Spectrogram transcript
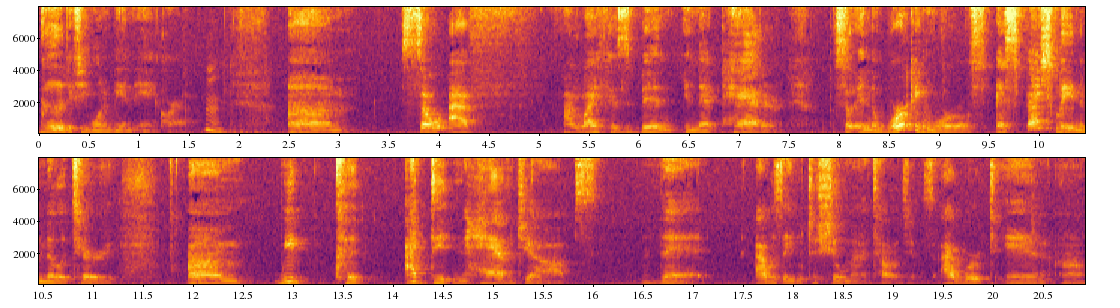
good if you want to be in the in crowd. Um, so I've my life has been in that pattern. So in the working world, especially in the military, um, we could. I didn't have jobs that I was able to show my intelligence. I worked in um,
